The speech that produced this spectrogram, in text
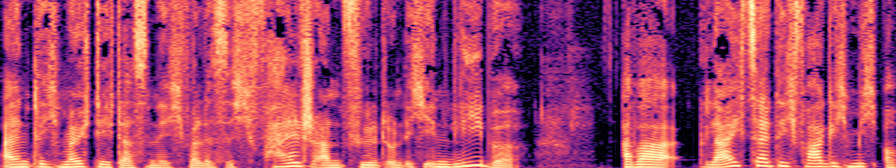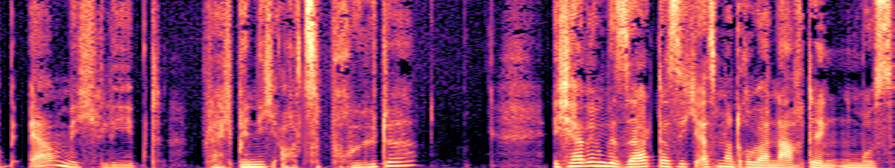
Eigentlich möchte ich das nicht, weil es sich falsch anfühlt und ich ihn liebe. Aber gleichzeitig frage ich mich, ob er mich liebt. Vielleicht bin ich auch zu prüde? Ich habe ihm gesagt, dass ich erstmal drüber nachdenken muss,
